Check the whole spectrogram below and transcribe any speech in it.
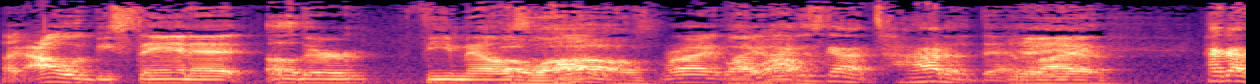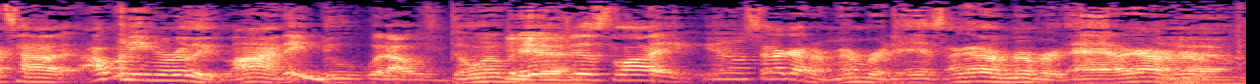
Like I would be staying at other females' Oh, wow. homes, right? Oh, Like wow. I just got tired of that. Yeah, like yeah. I got tired. I wasn't even really lying. They knew what I was doing, but it Yeah. was just like, you know, what I'm saying I gotta remember this. I gotta remember that. I gotta remember.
